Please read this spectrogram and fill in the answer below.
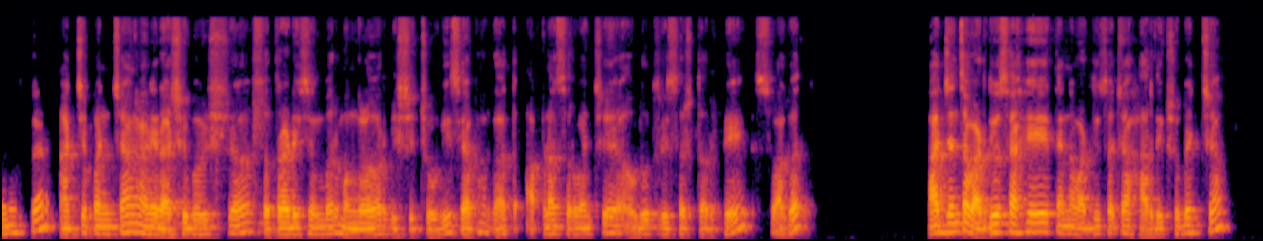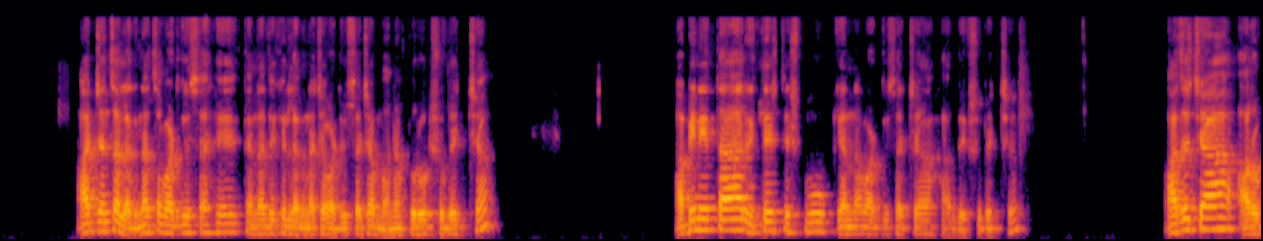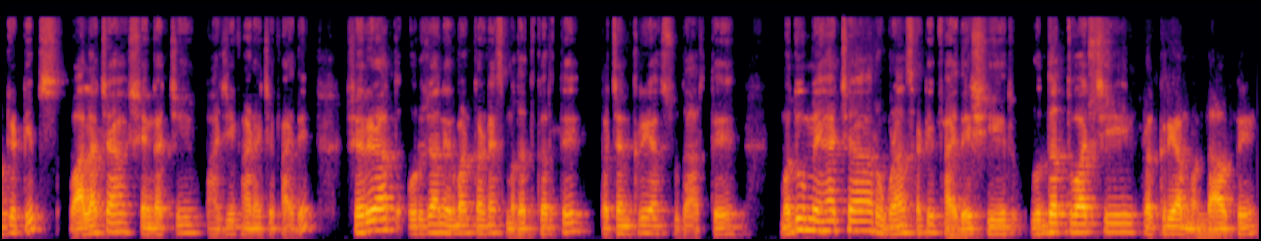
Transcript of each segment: नमस्कार. आजचे पंचांग आणि राशी भविष्य सतरा डिसेंबर मंगळवार वीसशे चोवीस या भागात आपणा सर्वांचे अवधूत रिसर्च तर्फे स्वागत. आज ज्यांचा वाढदिवस आहे त्यांना वाढदिवसाच्या हार्दिक शुभेच्छा. आज ज्यांचा लग्नाचा वाढदिवस आहे त्यांना देखील लग्नाच्या वाढदिवसाच्या मनपूर्वक शुभेच्छा. अभिनेता रितेश देशमुख यांना वाढदिवसाच्या हार्दिक शुभेच्छा. आजच्या आरोग्य टिप्स वालाच्या शेंगाची भाजी खाण्याचे फायदे शरीरात ऊर्जा निर्माण करण्यास मदत करते पचनक्रिया सुधारते मधुमेहाच्या रुग्णांसाठी फायदेशीर वृद्धत्वाची प्रक्रिया मंदावते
